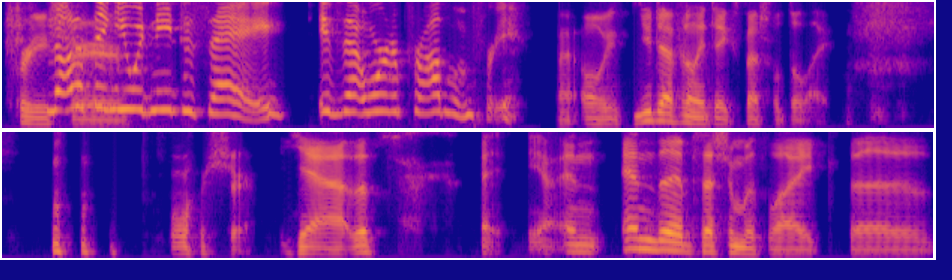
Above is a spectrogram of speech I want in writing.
Pretty not sure. a thing you would need to say if that weren't a problem for you. Uh, Oh, you definitely take special delight. For sure. Yeah, that's uh, yeah, and and the obsession with like the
